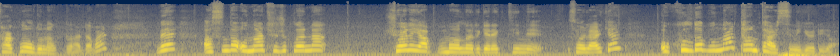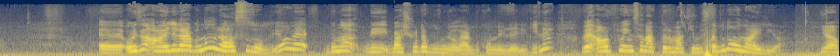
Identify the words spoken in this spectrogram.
farklı olduğu noktalar da var. Ve aslında onlar çocuklarına şöyle yapmaları gerektiğini söylerken okulda bunlar tam tersini görüyor. Ee, o yüzden aileler bundan rahatsız oluyor ve buna bir başvuruda bulunuyorlar bu konuyla ilgili ve Avrupa İnsan Hakları Mahkemesi de bunu onaylıyor. Ya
